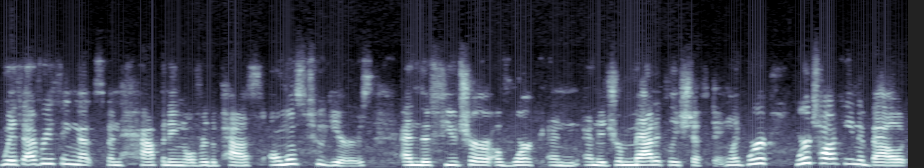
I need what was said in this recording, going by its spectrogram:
with everything that's been happening over the past almost two years and the future of work and and it dramatically shifting like we're we're talking about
